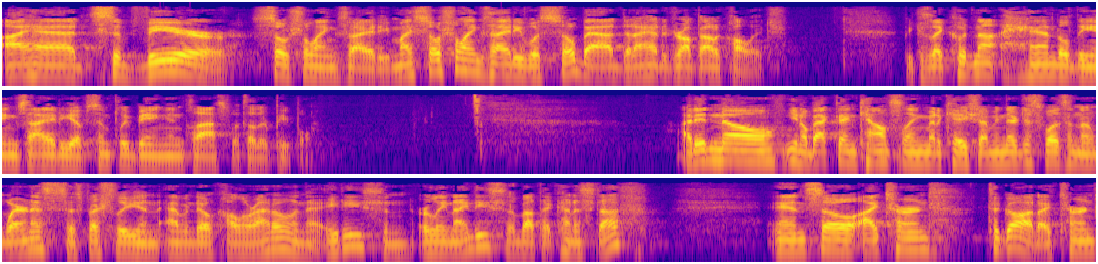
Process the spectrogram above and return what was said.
I had severe social anxiety. My social anxiety was so bad that I had to drop out of college because I could not handle the anxiety of simply being in class with other people. I didn't know, you know, back then counseling, medication, I mean, there just wasn't awareness, especially in Avondale, Colorado in the 80s and early 90s about that kind of stuff. And so I turned to God. I turned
